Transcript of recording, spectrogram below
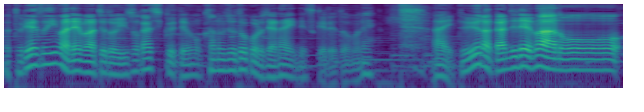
まあ、とりあえず今ね、まあちょっと忙しくても彼女どころじゃないんですけれどもね。はい、というような感じで、まああのー、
